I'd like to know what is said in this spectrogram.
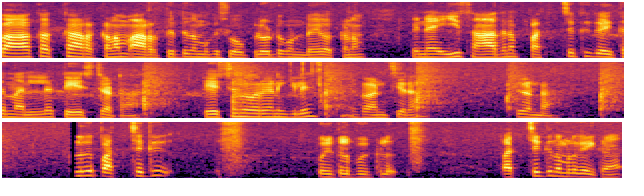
പാക്കൊക്കെ അറക്കണം. അറുത്തിട്ട് നമുക്ക് ഷോപ്പിലോട്ട് കൊണ്ടുപോയി വെക്കണം. പിന്നെ ഈ സാധനം പച്ചക്ക് കഴിക്കാൻ നല്ല ടേസ്റ്റ് ആട്ടാ. ടേസ്റ്റ് എന്ന് പറയുകയാണെങ്കിൽ ഞാൻ കാണിച്ചു തരാം. ഇത് കണ്ട. ഇത് പച്ചക്ക് പുഴുക്കൾ പുഴുക്കൾ പച്ചക്ക് നമ്മൾ കഴിക്കണം.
